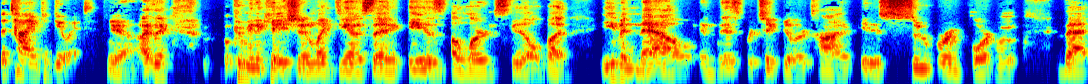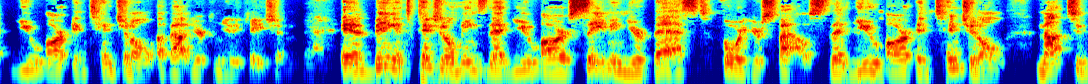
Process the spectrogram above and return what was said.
the time to do it. Yeah, I think communication, like Deanna saying, is a learned skill. But even now, in this particular time, it is super important that you are intentional about your communication. Yeah. And being intentional means that you are saving your best for your spouse, that you mm-hmm. are intentional not to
